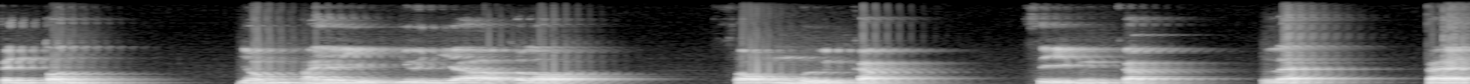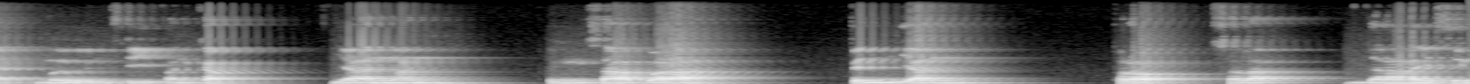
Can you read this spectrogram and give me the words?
เป็นต้น ย่อมให้อายุยืนยาวตลอดสองหมื่นกับสี่หมื่นกับ และ แปดหมื่นสี่พันกับ ยานนั้นพึงทราบว่า เป็นยัน เพราะสละได้ซึ่ง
